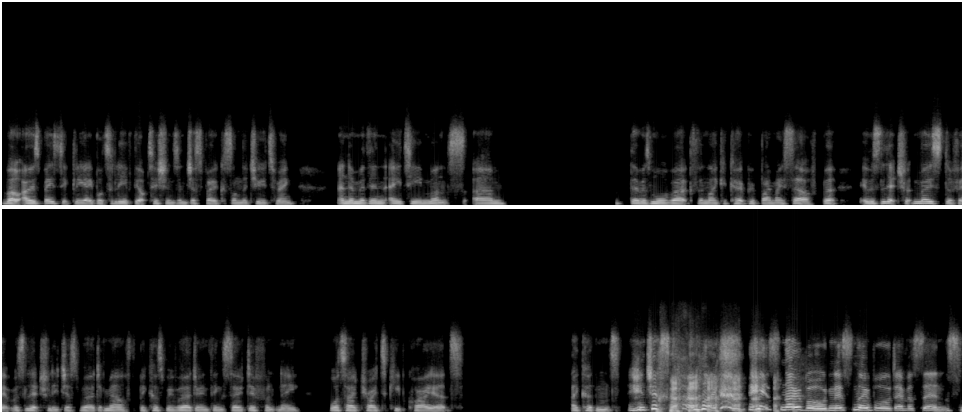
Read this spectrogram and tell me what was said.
Well i was basically able to leave the opticians and just focus on the tutoring. And then within 18 months um, there was more work than i could cope with by myself. But it was literally most of it was literally just word of mouth because we were doing things so differently. What i tried to keep quiet i couldn't. It just like it snowballed and it snowballed ever since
